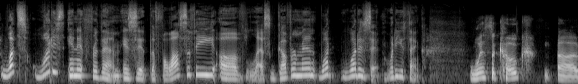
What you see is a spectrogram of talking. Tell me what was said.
what's what is in it for them? Is it the philosophy of less government? What what is it? What do you think? With the Koch uh,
